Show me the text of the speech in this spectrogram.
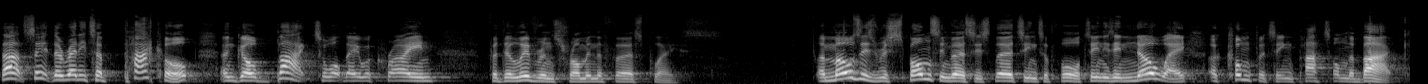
That's it. They're ready to pack up and go back to what they were crying for deliverance from in the first place. And Moses' response in verses 13 to 14 is in no way a comforting pat on the back.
